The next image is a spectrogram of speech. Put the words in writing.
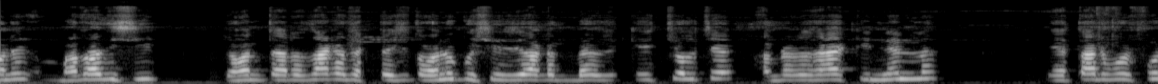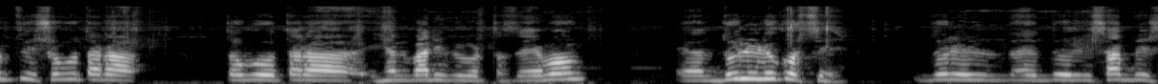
অনেক বাধা দিছি। যখন তারা জায়গা দেখতেছি তখন কইছি যে জায়গা কেস চলছে আপনারা জায়গা কিনেন না? এ তারপর পরবর্তী সময় তারা তবু তারা এখানে বাড়ি করতেছে এবং এ, দলিলও করছে। দলিল দলিল সাবডিস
